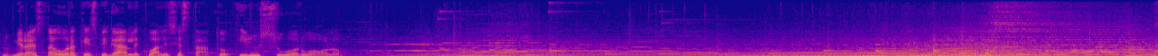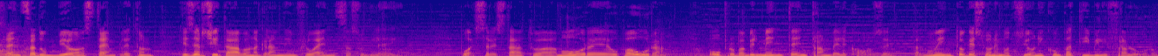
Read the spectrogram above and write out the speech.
Non mi resta ora che spiegarle quale sia stato il suo ruolo. Senza dubbio, Stempleton esercitava una grande influenza su di lei. Può essere stato amore o paura, o probabilmente entrambe le cose, dal momento che sono emozioni compatibili fra loro.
